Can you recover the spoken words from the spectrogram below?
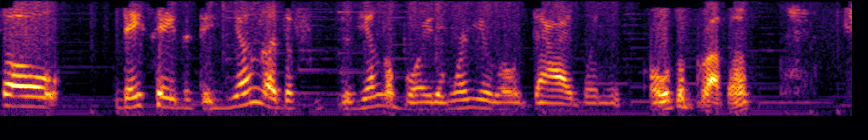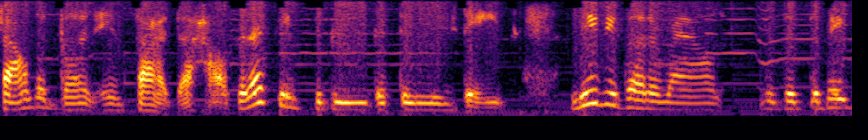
So they say that the younger the, the younger boy, the one year old, died when his older brother found a gun inside the house, and that seems to be the thing these days. Leave your gun around. The, the, babies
